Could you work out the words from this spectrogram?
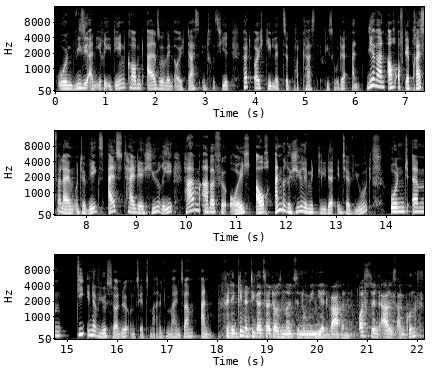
und wie sie an ihre Ideen kommt. Also, wenn euch das interessiert, hört euch die letzte Podcast-Episode an. Wir waren auch auf der Preisverleihung unterwegs als Teil der Jury, haben aber für euch auch andere Jurymitglieder interviewt und ähm, die Interviews hören wir uns jetzt mal gemeinsam an. Für den Kindertiger 2019 nominiert waren Ostwind Aris Ankunft,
